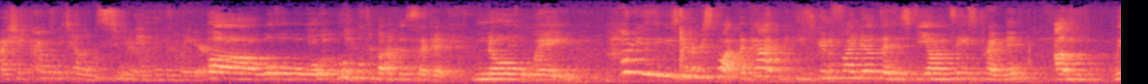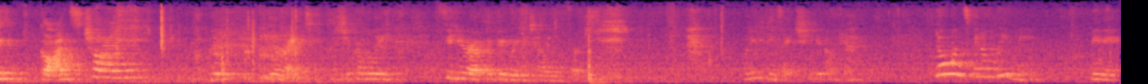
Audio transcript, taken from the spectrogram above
I should probably tell him sooner rather than later. Oh, whoa, whoa, whoa, whoa, hold on a second. No way. How do you think he's gonna respond? I bet he's gonna find out that his fiance is pregnant, um, with God's child. You're right. I should probably figure out a good way to tell him first. What do you think I cheated on him? No one's gonna believe me. Maybe,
